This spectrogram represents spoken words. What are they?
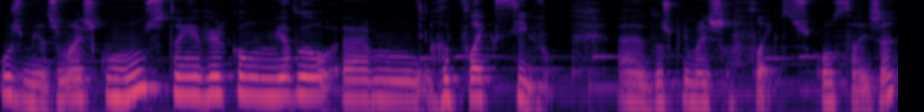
os medos mais comuns têm a ver com o medo um, reflexivo, uh, dos primeiros reflexos, ou seja,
